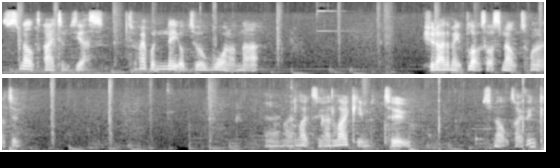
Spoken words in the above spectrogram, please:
smelt items, yes. So if I put Nate up to a 1 on that, should either make blocks or smelt, one of the two. Um, I'd like to. I'd like him to smelt. I think.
